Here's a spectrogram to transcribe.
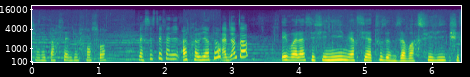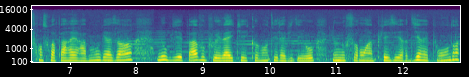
sur les parcelles de François. Merci Stéphanie. À très bientôt. À bientôt. Et voilà, c'est fini. Merci à tous de nous avoir suivis chez François Parer à Montgazin. N'oubliez pas, vous pouvez liker et commenter la vidéo. Nous nous ferons un plaisir d'y répondre.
